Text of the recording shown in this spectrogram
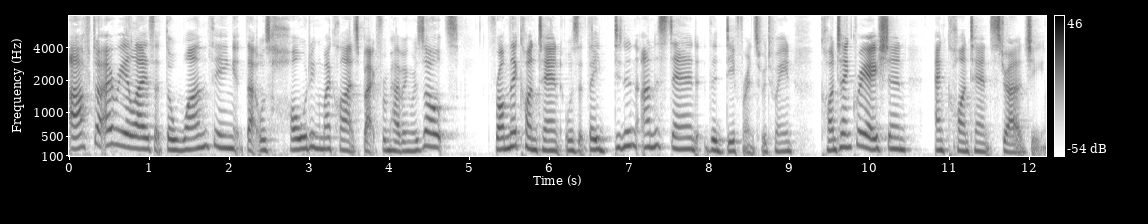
after I realized that the one thing that was holding my clients back from having results from their content was that they didn't understand the difference between content creation and content strategy.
